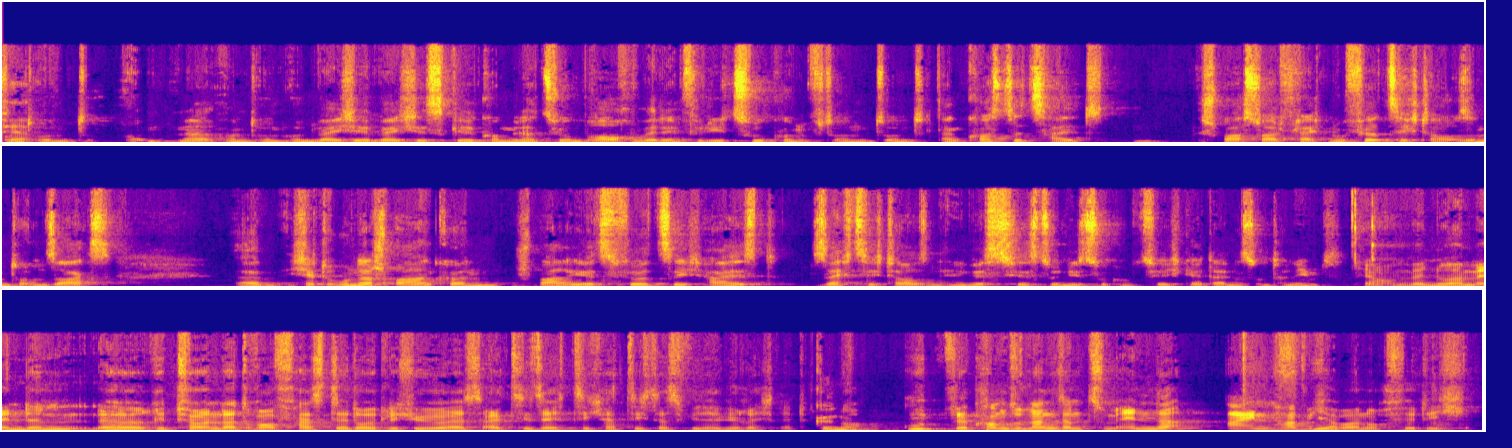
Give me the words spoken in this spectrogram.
und, und, und, ne, und, und, und welche, welche Skill-Kombination brauchen wir denn für die Zukunft? Und, und dann kostet es halt, sparst du halt vielleicht nur 40.000 und sagst, ich hätte 100 sparen können, spare jetzt 40, heißt 60.000 investierst du in die Zukunftsfähigkeit deines Unternehmens. Ja, und wenn du am Ende einen äh, Return darauf hast, der deutlich höher ist als die 60, hat sich das wieder gerechnet. Genau. Gut, wir kommen so langsam zum Ende. Einen habe ich ja. aber noch für dich.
